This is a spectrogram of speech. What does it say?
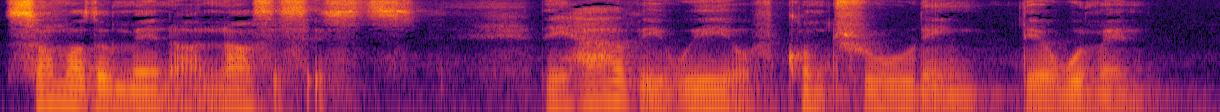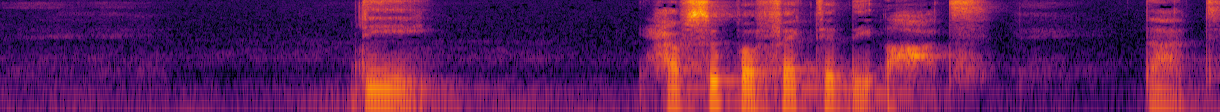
Some other men are narcissists. They have a way of controlling their women. They have so perfected the art that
